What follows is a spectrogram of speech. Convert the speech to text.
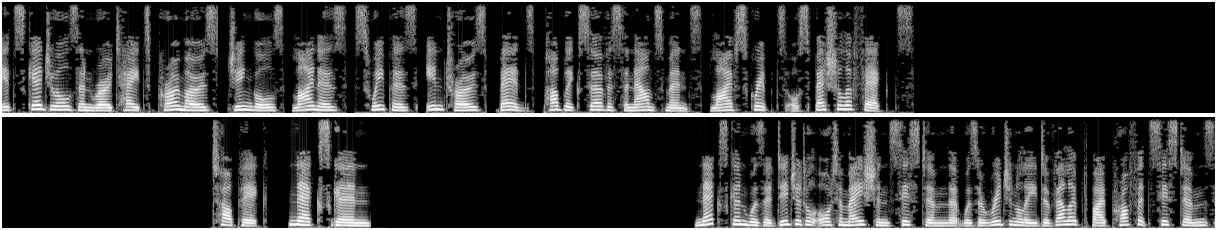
It schedules and rotates promos, jingles, liners, sweepers, intros, beds, public service announcements, live scripts or special effects. Nexgen Nexgen was a digital automation system that was originally developed by Profit Systems,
